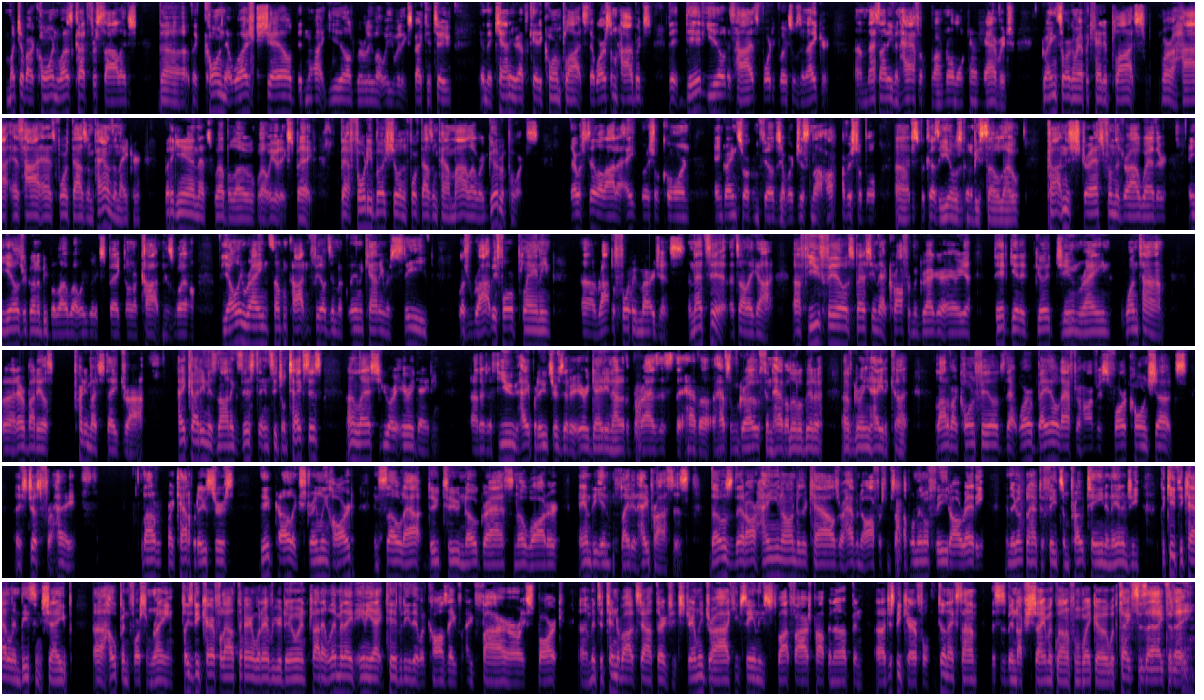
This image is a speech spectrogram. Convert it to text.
Much of our corn was cut for silage. The the corn that was shelled did not yield really what we would expect it to in the county replicated corn plots. There were some hybrids that did yield as high as 40 bushels an acre. Um, that's not even half of our normal county average. Grain sorghum replicated plots were high, as high as 4,000 pounds an acre, but again, that's well below what we would expect. That 40 bushel and 4,000 pound milo were good reports. There was still a lot of eight bushel corn and grain sorghum fields that were just not harvestable uh, just because the yield was going to be so low. Cotton is stressed from the dry weather, and yields are going to be below what we would expect on our cotton as well. The only rain some cotton fields in McLennan County received was right before planting, uh, right before emergence, and that's it. That's all they got. A few fields, especially in that Crawford McGregor area, did get a good June rain one time, but everybody else pretty much stayed dry. Hay cutting is non existent in central Texas unless you are irrigating. Uh, there's a few hay producers that are irrigating out of the Brazos that have a have some growth and have a little bit of, of green hay to cut. A lot of our cornfields that were baled after harvest for corn shucks, it's just for hay. A lot of our cattle producers did cull extremely hard and sold out due to no grass, no water, and the inflated hay prices. Those that are hanging on to their cows are having to offer some supplemental feed already, and they're going to have to feed some protein and energy to keep the cattle in decent shape, uh, hoping for some rain. Please be careful out there in whatever you're doing. Try to eliminate any activity that would cause a, a fire or a spark. Um, it's a tinderbox out there. It's extremely dry. I keep seeing these spot fires popping up, and uh, just be careful. Until next time, this has been Dr. Shane McLellan from Waco with Texas Ag Today.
